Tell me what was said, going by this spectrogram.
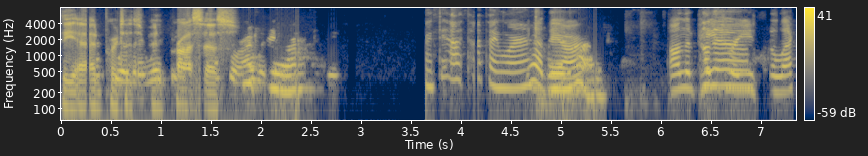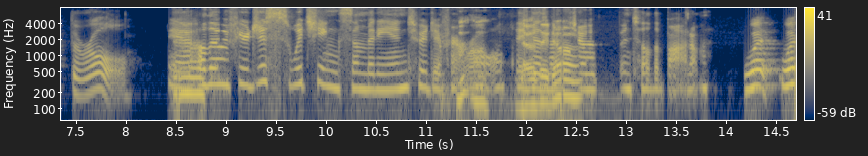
the ad That's where they would participant be. process. That's where I would They. I, thi- I thought they were. Yeah, they are on the page where you select the role. Yeah, Unless- although if you're just switching somebody into a different Mm-mm. role, it No, they doesn't don't. show up until the bottom. What what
